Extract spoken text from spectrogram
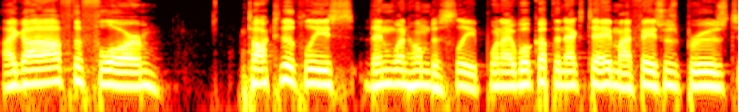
I got off the floor, talked to the police, then went home to sleep. When I woke up the next day, my face was bruised,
